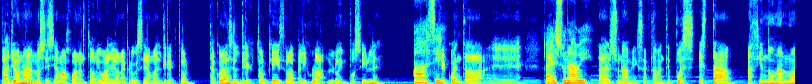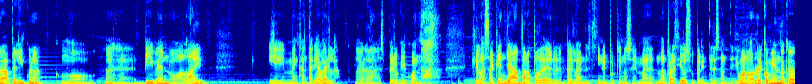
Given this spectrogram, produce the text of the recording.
Bayona, no sé si se llama Juan Antonio Bayona, creo que se llama el director. ¿Te acuerdas? El director que hizo la película Lo Imposible. Ah, sí. Que cuenta... Eh, la del tsunami. La del tsunami, exactamente. Pues está haciendo una nueva película como eh, Viven o Alive y me encantaría verla, de verdad. Espero que cuando que la saquen ya para poder verla en el cine, porque no sé, me ha, parecido súper interesante. Y bueno, os recomiendo que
